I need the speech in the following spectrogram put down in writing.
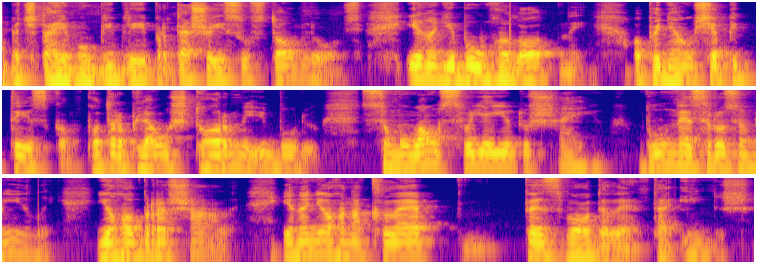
Ми читаємо в Біблії про те, що Ісус втомлювався, іноді був голодний, опинявся під тиском, потрапляв у шторм і бурю, сумував своєю душею, був незрозумілий, його ображали, і на нього наклепи зводили та інше.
